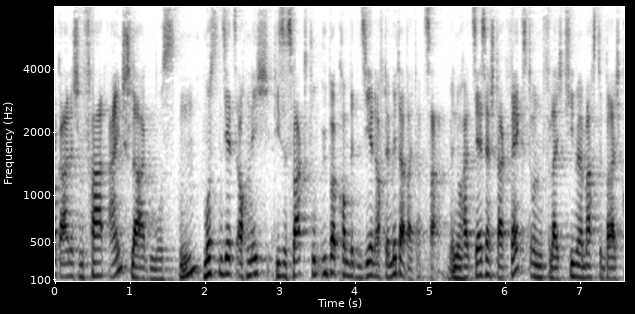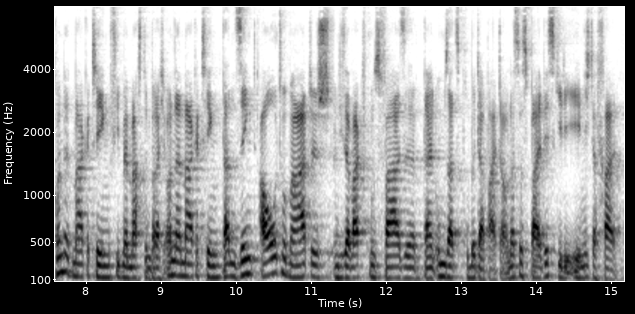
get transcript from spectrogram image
anorganischen Pfad einschlagen mussten, mussten sie jetzt auch nicht dieses Wachstum überkompensieren auf der Mitarbeiterzahl. Wenn du halt sehr, sehr stark wächst und vielleicht viel mehr machst im Bereich Content Marketing, viel mehr machst im Bereich Online Marketing, dann sinkt automatisch in dieser Wachstumsphase dein Umsatz pro Mitarbeiter. Und das ist bei whisky.de nicht der Fall.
